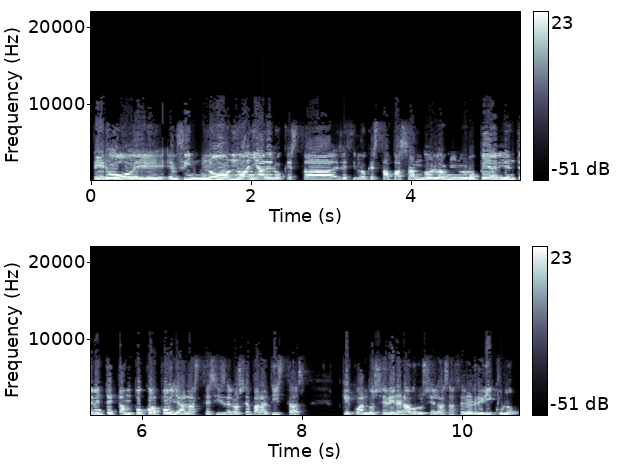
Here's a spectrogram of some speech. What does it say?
pero eh, en fin, no, no añade lo que está, es decir, lo que está pasando en la Unión Europea, evidentemente tampoco apoya las tesis de los separatistas, que cuando se vienen a Bruselas a hacer el ridículo,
